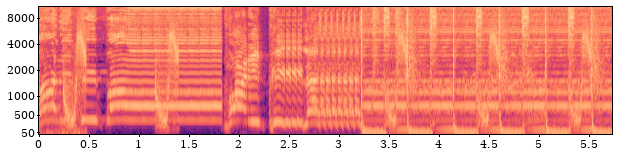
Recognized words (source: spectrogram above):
party people, party people. Let's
